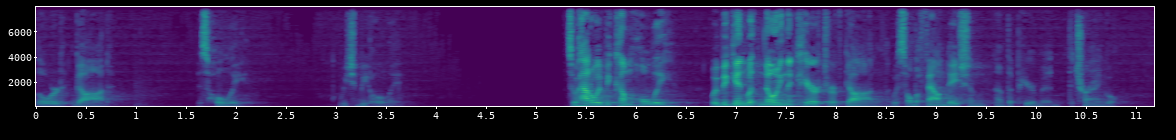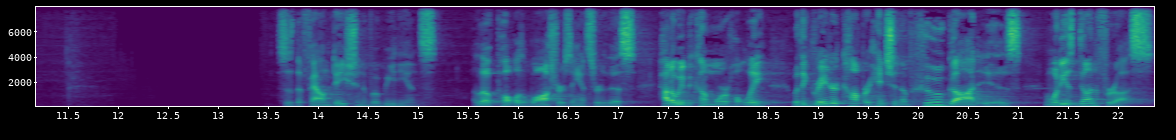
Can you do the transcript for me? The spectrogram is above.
God is holy. We should be holy. So, how do we become holy? We begin with knowing the character of God. We saw the foundation of the pyramid, the triangle. This is the foundation of obedience. I love Paul Washer's answer to this. How do we become more holy? With a greater comprehension of who God is and what He has done for us.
